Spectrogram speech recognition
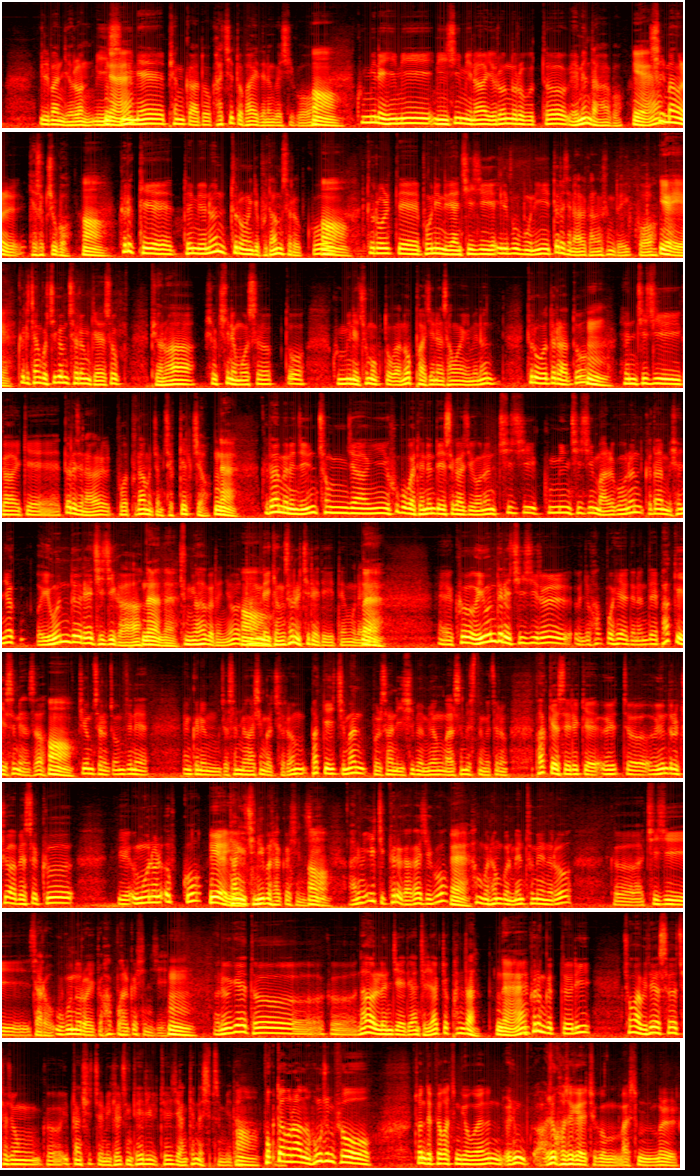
일반 여론, 민심의 네. 평가도 같이 또 봐야 되는 것이고 어. 국민의힘이 민심이나 여론으로부터 외면당하고 예. 실망을 계속 주고 어. 그렇게 되면은 들어오는 게 부담스럽고 어. 들어올 때 본인에 대한 지지의 일부분이 떨어져 나갈 가능성도 있고 예, 예. 그렇지 않고 지금처럼 계속 변화, 혁신의 모습 또 국민의 주목도가 높아지는 상황이면은 들어오더라도 음. 현 지지가 이렇게 떨어져 나갈 부담은 좀 적겠죠. 네. 그 다음에는 이제 윤 총장이 후보가 되는 데 있어 가지고는 지지, 국민 지지 말고는 그 다음 현역 의원들의 지지가 네네. 네. 중요하거든요. 어. 당내 경선을 치러야 되기 때문에. 네. 예, 그 의원들의 지지를 이제 확보해야 되는데 밖에 있으면서 어. 지금처럼 좀 전에 앵커님 이제 설명하신 것처럼 밖에 있지만 벌써 한 20여 명 말씀하셨던 것처럼 밖에서 이렇게 의, 저 의원들을 규합해서 그 예, 응원을 얻고 예, 예. 당에 진입을 할 것인지 어. 아니면 일찍 들어가 가지고 예. 한분 한 분 맨투맨으로 그 지지자로 우군으로 이렇게 확보할 것인지 음. 어느 게 더 그 나을는지에 대한 전략적 판단 네. 그런 것들이 종합이 돼서 최종 그 입당 시점이 결정되지 않겠나 싶습니다. 아, 복당을 하는 홍준표 전 대표 같은 경우에는 요즘 아주 거세게 지금 말씀을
